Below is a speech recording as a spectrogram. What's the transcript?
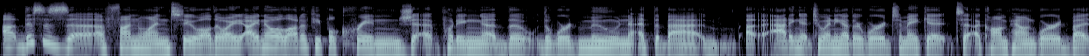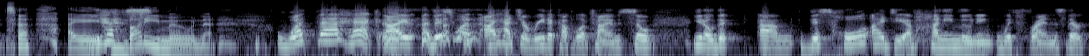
Uh, this is a, a, fun one too. Although I, I, know a lot of people cringe at putting uh, the the word moon at the back, uh, adding it to any other word to make it a compound word. But a yes. buddy moon. What the heck? I this one I had to read a couple of times. So you know the um, this whole idea of honeymooning with friends, they're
